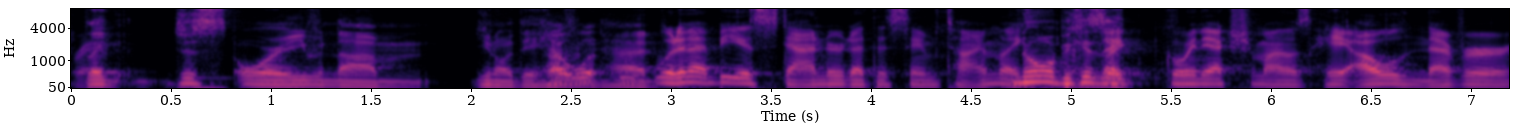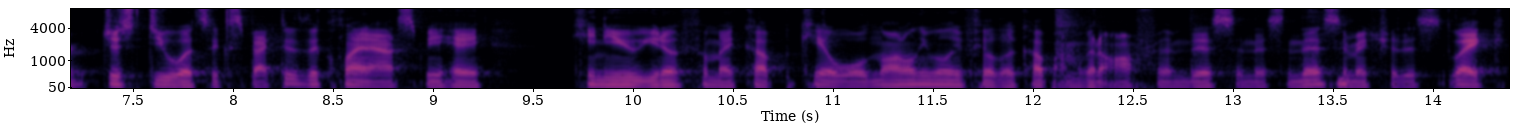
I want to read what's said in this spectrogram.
Right. like just or even um you know they haven't w- had wouldn't that be a standard at the same time? Like no because like, like, going the extra mile is, hey, I will never just do what's expected. The client asks me, hey, can you, you know, fill my cup? Okay, well, not only will you fill the cup, I'm going to offer them this and this and this and make sure this, like,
